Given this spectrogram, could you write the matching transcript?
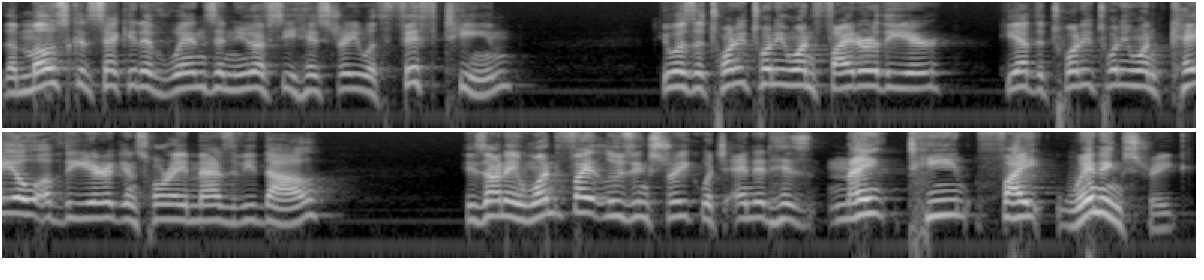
the most consecutive wins in UFC history with 15. He was the 2021 Fighter of the Year. He had the 2021 KO of the Year against Jorge Masvidal. He's on a one fight losing streak, which ended his 19 fight winning streak.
